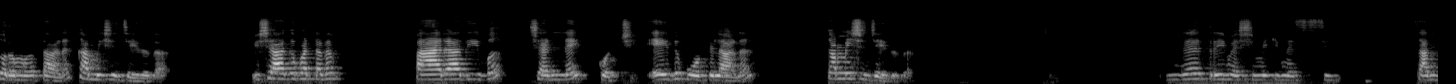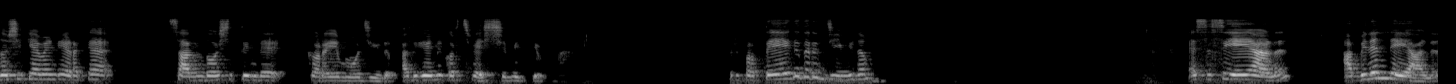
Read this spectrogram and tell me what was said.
തുറമുഖത്താണ് കമ്മീഷൻ ചെയ്തത്? വിശാഖപട്ടണം പാരാദ്വീപ് ചെന്നൈ കൊച്ചി. ഏത് പോർട്ടിലാണ് കമ്മീഷൻ ചെയ്തത്? എന്തിനാ ഇത്രയും വിഷമിക്കുന്ന എസ് സി സന്തോഷിക്കാൻ വേണ്ടി ഇടയ്ക്ക് സന്തോഷത്തിന്റെ കുറെ മോജി ഇടും. അത് കഴിഞ്ഞ് കുറച്ച് വിഷമിക്കും. ഒരു പ്രത്യേകതരം ജീവിതം. എസ് എസ് സി എ ആണ്. അഭിനന്ദ് എ ആണ്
